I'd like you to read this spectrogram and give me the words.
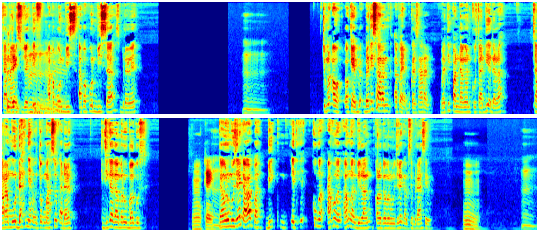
Karena ini Subjek- subjektif, Hmm. apa pun bis apa pun bisa sebenarnya. Hmm. Cuma oh oke ber- berarti saran apa ya? Bukan saran. Berarti pandanganku tadi adalah cara mudahnya untuk masuk adalah jika gambarmu bagus. Oke. Hmm. Gambarmu jelek gak apa-apa. Bi- it- it- aku nggak aku nggak- aku nggak bilang kalau gambarmu jelek gak bisa berhasil. Hmm. Hmm.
